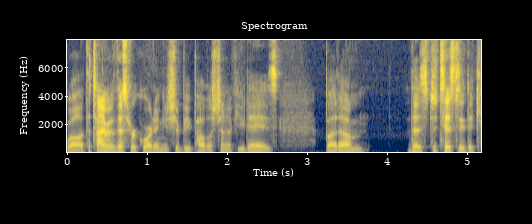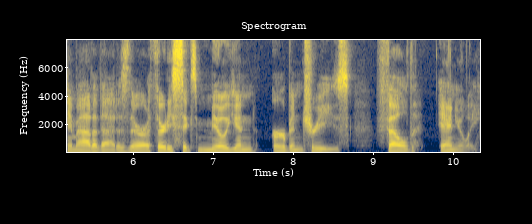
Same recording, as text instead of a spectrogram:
Well, at the time of this recording, it should be published in a few days. But um, the statistic that came out of that is there are 36 million urban trees felled annually,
